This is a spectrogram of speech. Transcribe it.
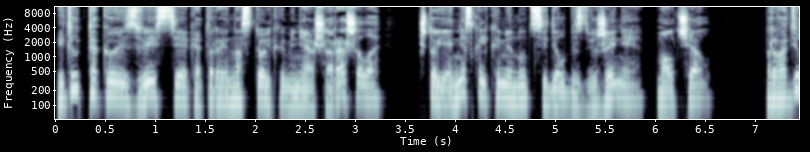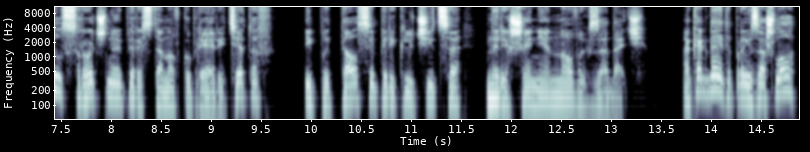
и тут такое известие, которое настолько меня ошарашило, что я несколько минут сидел без движения, молчал, проводил срочную перестановку приоритетов и пытался переключиться на решение новых задач. А когда это произошло,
